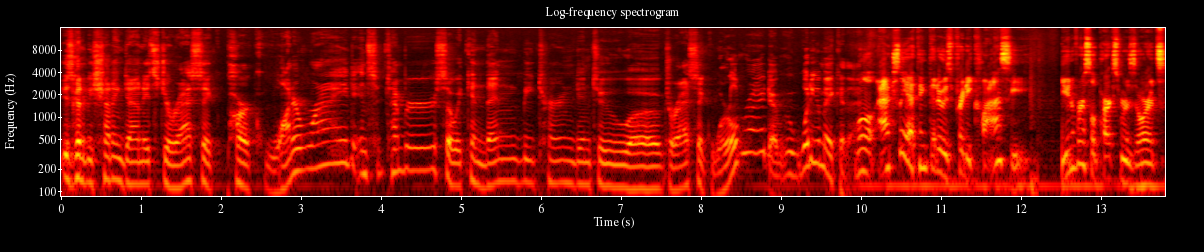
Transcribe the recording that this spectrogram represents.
is going to be shutting down its Jurassic Park water ride in September so it can then be turned into a Jurassic World ride? Uh, what do you make of that? Well, actually, I think that it was pretty classy. Universal Parks and Resorts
